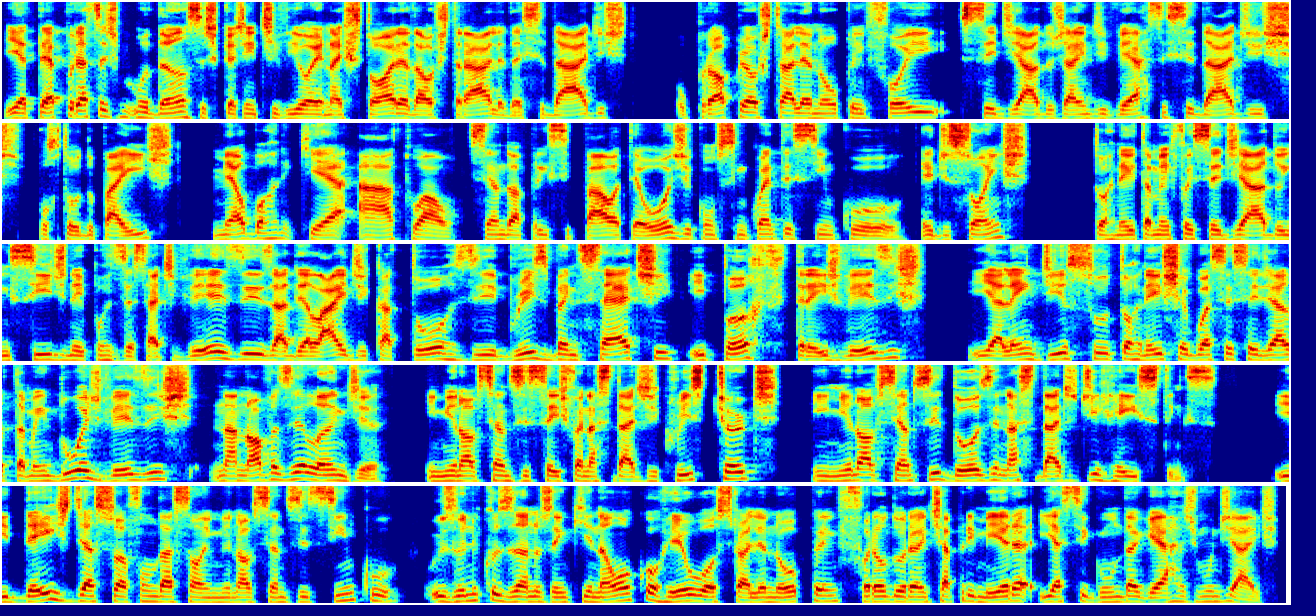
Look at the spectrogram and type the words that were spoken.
E até por essas mudanças que a gente viu aí na história da Austrália, das cidades, o próprio Australian Open foi sediado já em diversas cidades por todo o país. Melbourne, que é a atual, sendo a principal até hoje, com 55 edições. O torneio também foi sediado em Sydney por 17 vezes, Adelaide 14, Brisbane 7 e Perth 3 vezes. E além disso, o torneio chegou a ser sediado também duas vezes na Nova Zelândia. Em 1906 foi na cidade de Christchurch e em 1912 na cidade de Hastings. E desde a sua fundação em 1905, os únicos anos em que não ocorreu o Australian Open foram durante a Primeira e a Segunda Guerras Mundiais.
